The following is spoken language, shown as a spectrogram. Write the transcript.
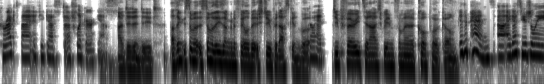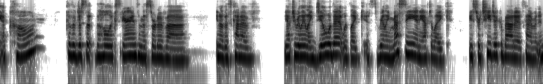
correct but if you guessed a flicker yes I did indeed. I think some of some of these I'm going to feel a bit stupid asking, but go ahead do you prefer eating ice cream from a cup or a cone? It depends. Uh, I guess usually a cone because of just the, the whole experience and this sort of, uh, you know, this kind of, you have to really like deal with it with like, it's really messy and you have to like be strategic about it. It's kind of an,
